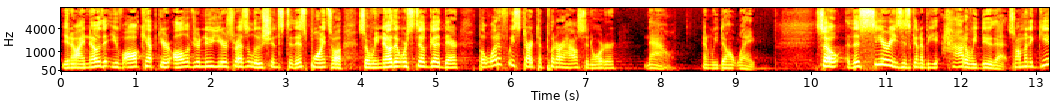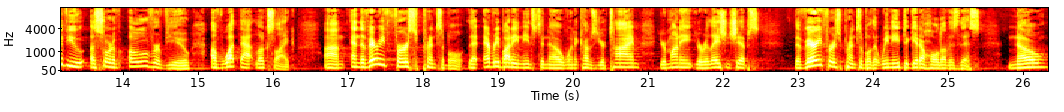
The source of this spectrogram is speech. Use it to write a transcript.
You know, I know that you've all kept your all of your New Year's resolutions to this point, so so we know that we're still good there. But what if we start to put our house in order now and we don't wait? So, this series is going to be how do we do that? So, I'm going to give you a sort of overview of what that looks like. Um, and the very first principle that everybody needs to know when it comes to your time, your money, your relationships, the very first principle that we need to get a hold of is this know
